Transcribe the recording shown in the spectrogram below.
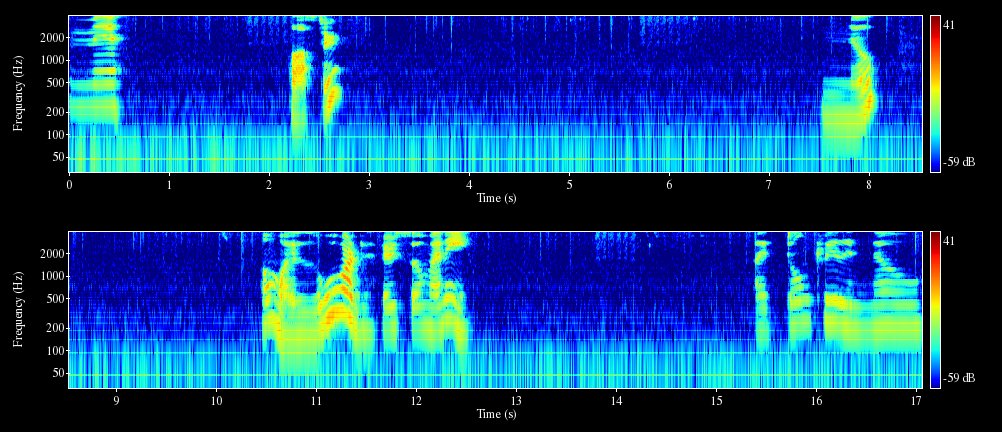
Meh. Plaster. Nope. Oh my lord, there's so many. I don't really know.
